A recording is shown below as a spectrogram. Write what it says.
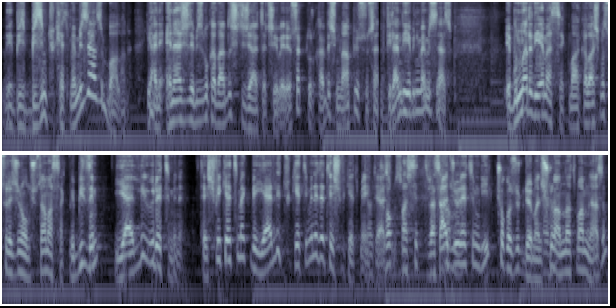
ve biz, bizim tüketmemiz lazım bu alanı. Yani enerjide biz bu kadar dış ticaret açığı veriyorsak dur kardeşim ne yapıyorsun sen filan diyebilmemiz lazım. E bunları diyemezsek, markalaşma sürecini oluşturamazsak ve bizim yerli üretimini teşvik etmek ve yerli tüketimini de teşvik etmeye ihtiyacımız var. basit rakam Sadece üretim değil, çok özür diliyorum. Hani şunu anlatmam lazım.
